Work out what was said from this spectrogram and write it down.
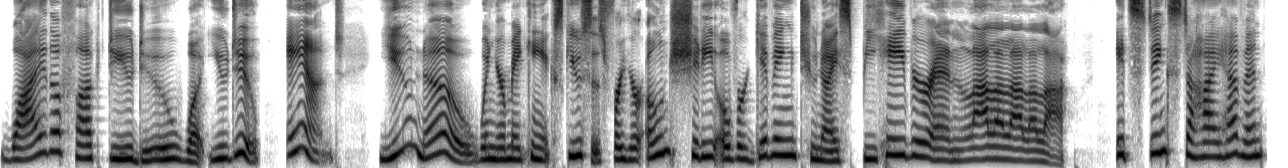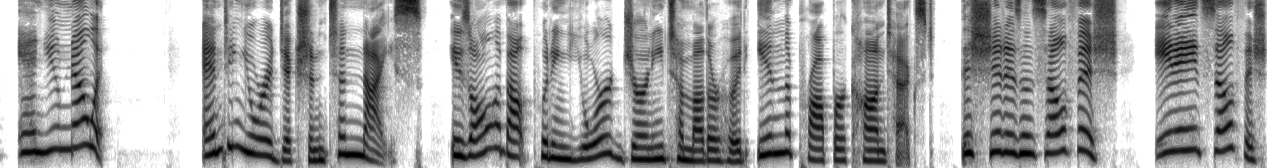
Why the fuck do you do what you do? And you know when you're making excuses for your own shitty overgiving, too nice behavior, and la la la la la. It stinks to high heaven, and you know it. Ending your addiction to nice is all about putting your journey to motherhood in the proper context. This shit isn't selfish. It ain't selfish.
